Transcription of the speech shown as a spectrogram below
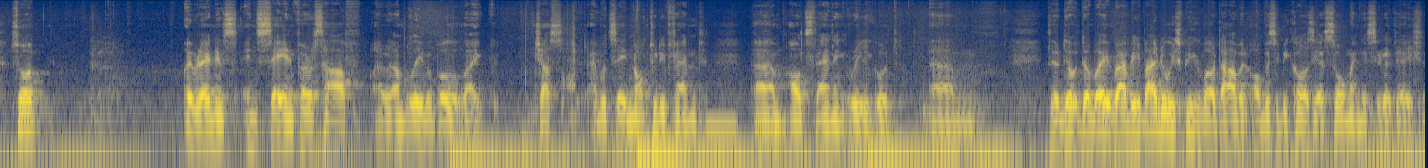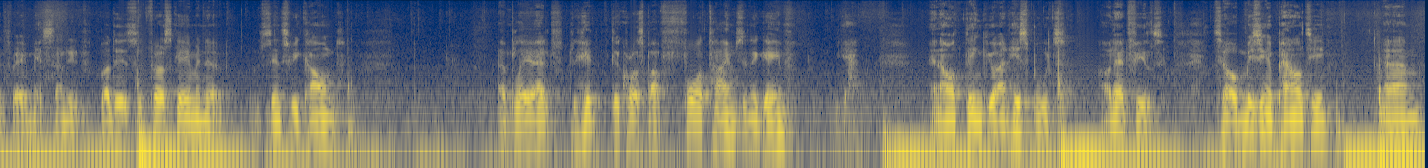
So an ins- insane first half, unbelievable. Like just I would say not to defend, um, outstanding, really good. Um, the, the, the way why, we, why do we speak about Darwin? Obviously because he has so many situations where he missed. And it, but his first game in the since we count, a player had hit the crossbar four times in a game. Yeah, and now think you are in his boots. How that feels. So missing a penalty. Um,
